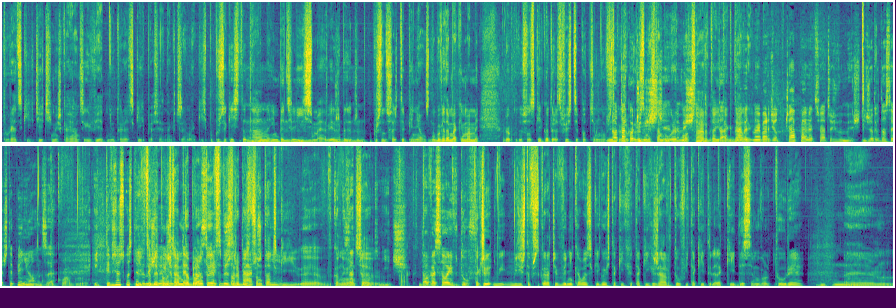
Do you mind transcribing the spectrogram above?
tureckich dzieci mieszkających w Wiedniu, tureckich piosenek, czy tam jakieś, po prostu jakieś totalne Mhm, imbecylizmy, mhm, wiesz, żeby, mhm. żeby po prostu dostać te pieniądze. No bo wiadomo, jakie mamy roku Dusowskiego, teraz wszyscy podciągną wszystko, No tak, rozumiesz, oczywiście. Tam był wymyślimy, Mozarta i tak dalej. Nawet najbardziej od czapy, ale trzeba coś wymyślić, żeby Do- dostać te pieniądze. Dokładnie. I ty w związku z tym I wtedy wymyśliłeś, pomyślałem, dobra, no to ja wtedy zrobię sprzątaczki e, wykonujące... zatrudnić Tak, do tak. Wesołej Wdówki. Także wi- widzisz, to wszystko raczej wynikało z jakiegoś takich, takich żartów i takiej lekkiej dysymwoltury, Mhm. ym,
